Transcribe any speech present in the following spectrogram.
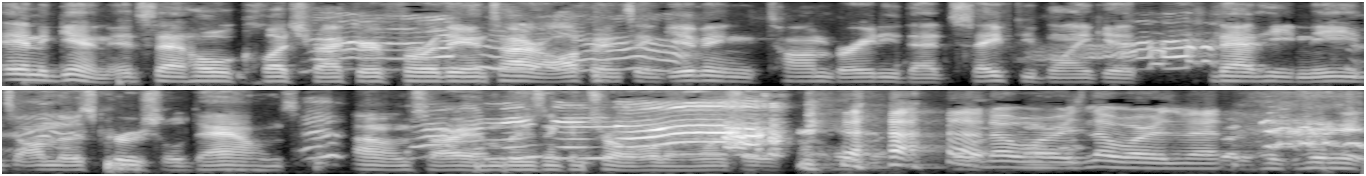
and again, it's that whole clutch factor for the entire offense and giving Tom Brady that safety blanket that he needs on those crucial downs. Oh, I'm sorry, I'm losing control. Hold on one second. no worries, no worries, man. Hey, hey,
